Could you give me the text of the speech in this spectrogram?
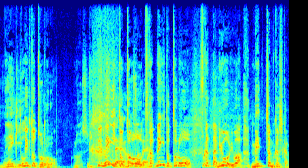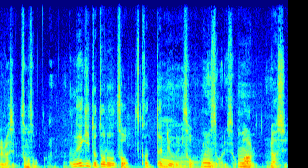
ネギ？ネギ。とトロらしい。でネギ。とトロを使っネギとトロを使った料理はめっちゃ昔からあるらしいのそもそも。ネギとトロをそ使った料理。そう。ありそうありそう。うんはあるらしい。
